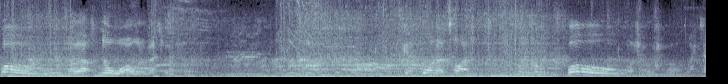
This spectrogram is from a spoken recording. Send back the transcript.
Whoa, no that's not what I want to mess with. Get one at a time. Whoa, watch out, watch out.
